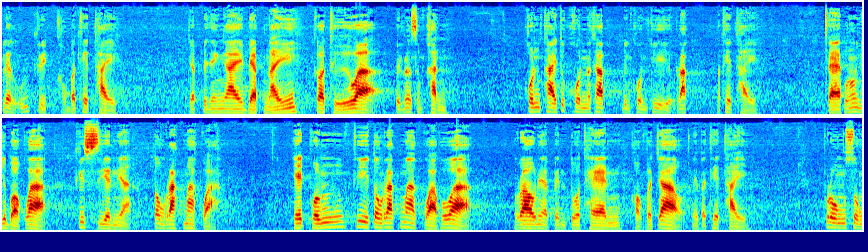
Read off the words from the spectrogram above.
เรียกวิกฤตของประเทศไทย จะเป็นยังไงแบบไหนก็ถือว่าเป็นเรื่องสำคัญ คนไทยทุกคนนะครับเป็นคนที่รักประเทศไทย แต่ผมต้องจะบอกว่าคริสเตียนเนี่ยต้องรักมากกว่า เหตุผลที่ต้องรักมากกว่า เพราะว่าเราเนี่ยเป็นตัวแทนของพระเจ้าในประเทศไทย พระองค์ทรง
